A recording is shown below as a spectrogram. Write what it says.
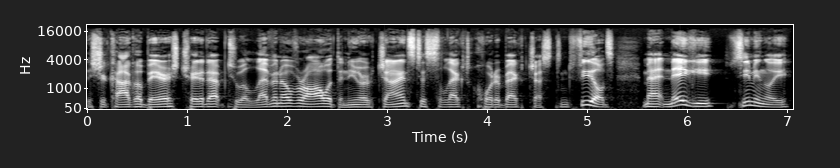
the Chicago Bears traded up to 11 overall with the New York Giants to select quarterback Justin Fields. Matt Nagy, seemingly,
